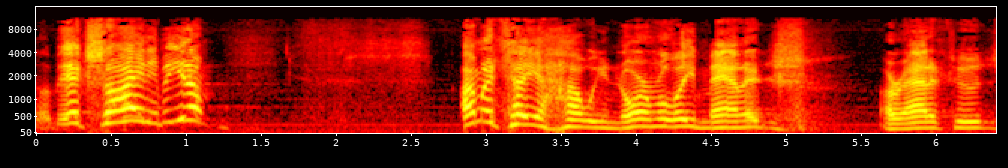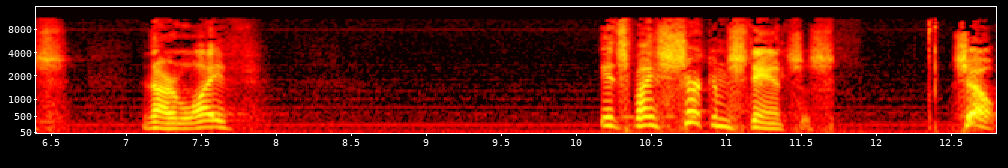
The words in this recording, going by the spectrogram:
It'll be exciting. But you know, I'm going to tell you how we normally manage our attitudes in our life. It's by circumstances. So,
